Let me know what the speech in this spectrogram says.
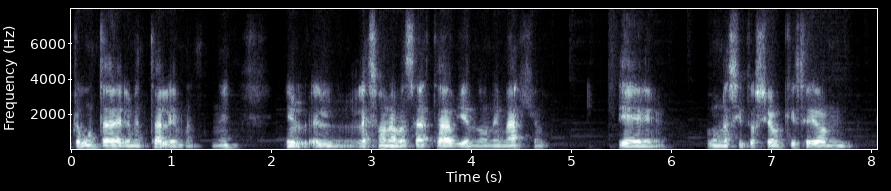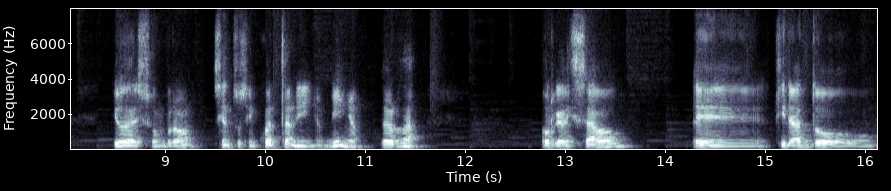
preguntas elementales. ¿eh? la semana pasada estaba viendo una imagen de una situación que se dio en Ciudad de Sombrón, 150 niños, niños, de verdad, organizados, eh, tirando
